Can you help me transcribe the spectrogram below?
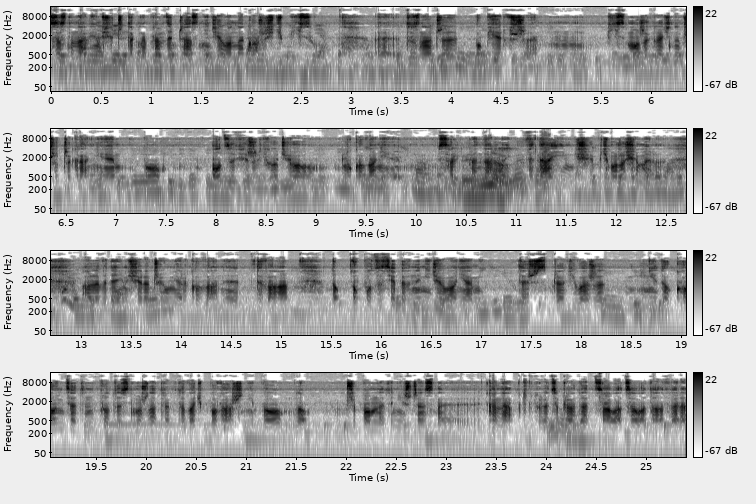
Zastanawiam się, czy tak naprawdę czas nie działa na korzyść PiSu. E, to znaczy, po pierwsze, mm, PiS może grać na przeczekanie, bo odzew, jeżeli chodzi o blokowanie sali plenarnej, wydaje mi się, być może się mylę, ale wydaje mi się raczej umiarkowany. Dwa, no, opozycja pewnymi działaniami też sprawiła, że nie do końca ten protest można traktować poważnie, bo no, przypomnę te nieszczęsne kanapki, które co prawda cała, cała ta afera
